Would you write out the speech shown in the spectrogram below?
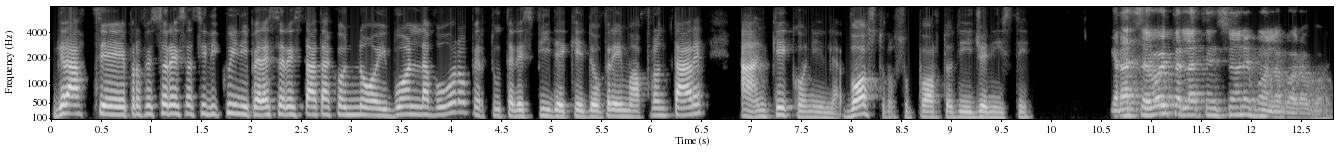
Grazie professoressa Siliquini per essere stata con noi. Buon lavoro per tutte le sfide che dovremo affrontare anche con il vostro supporto di igienisti. Grazie a voi per l'attenzione e buon lavoro a voi.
